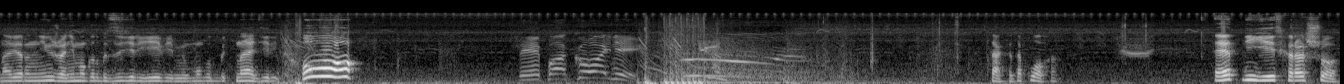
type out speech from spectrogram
наверное, не вижу. Они могут быть за деревьями, могут быть на деревьях. О! Ты покойник! Так, это плохо. Это не есть хорошо.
